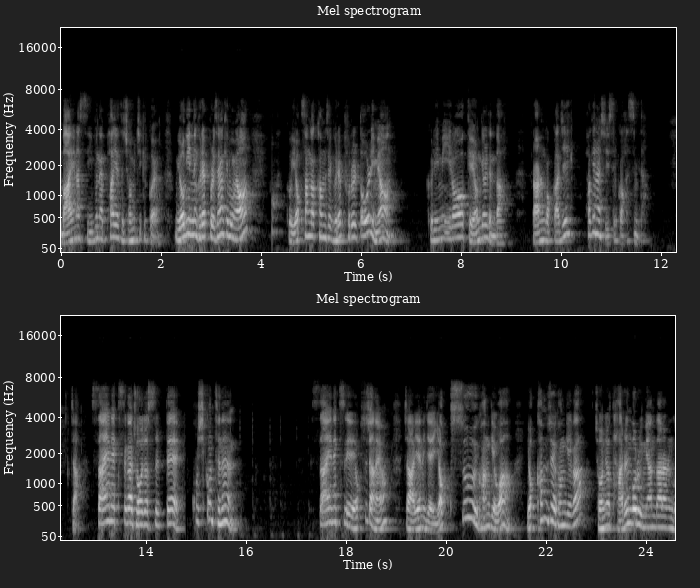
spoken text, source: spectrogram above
마이너스 2분의 파이에서 점이 찍힐 거예요. 여기 있는 그래프를 생각해보면 그 역삼각함수의 그래프를 떠올리면 그림이 이렇게 연결된다 라는 것까지 확인할 수 있을 것 같습니다. 자, sin x가 주어졌을 때 코시컨트는 sin x의 역수잖아요. 자, 얘는 이제 역수의 관계와 역함수의 관계가 전혀 다른 걸 의미한다라는 걸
